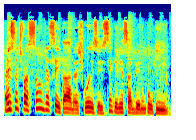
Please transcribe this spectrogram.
a insatisfação de aceitar as coisas sem querer saber um pouquinho.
